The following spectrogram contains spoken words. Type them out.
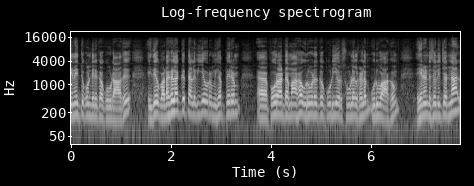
நினைத்து கொண்டிருக்கக்கூடாது இது வடகிழக்கு தழுவிய ஒரு மிக பெரும் போராட்டமாக உருவெடுக்கக்கூடிய ஒரு சூழல்களும் உருவாகும். ஏனென்று சொல்லி சொன்னால்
